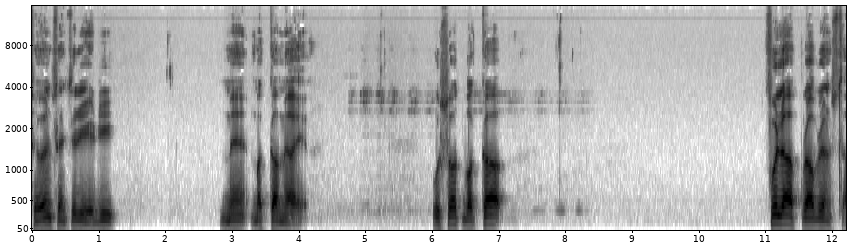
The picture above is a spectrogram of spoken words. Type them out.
seven century A D میں مکہ میں آئے اس وقت مکہ فل آف پرابلمس تھا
